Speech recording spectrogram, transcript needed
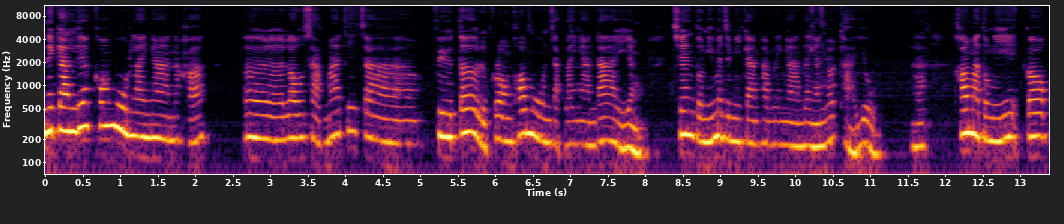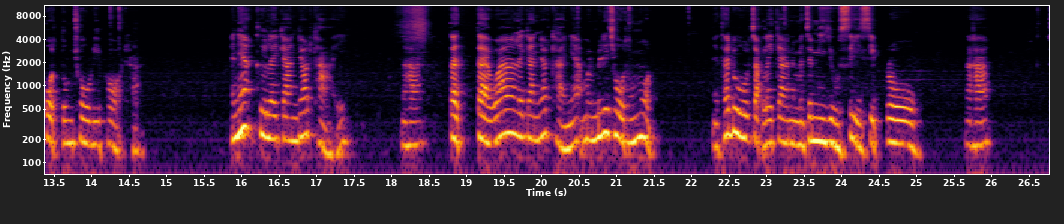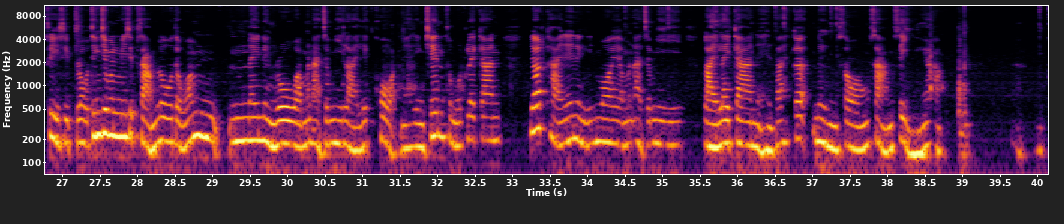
ในการเรียกข้อมูลรายงานนะคะ เอ่อ เราสามารถที่จะฟิลเตอร์หรือกรองข้อมูลจากรายงานได้ อย่างเช่น ตัวนี้มันจะมีการทำรายงานรายงานยอดขายอยู่นะคะ เข้ามาตรงนี้ก็กดตรงโชว์รีพอร์ตค่ะ อันเนี้ยคือรายการยอดขายนะคะ แต่แต่ว่ารายการยอดขายเนี้ยมันไม่ได้โชว์ทั้งหมด ถ้าดูจากรายการเนี่ยมันจะมีอยู่ 40โปรนะคะ 40โรจริงๆมันมี13โรแต่ว่าใน1โรอะมันอาจจะมีหลายเรคคอร์ดไงอย่างเช่น สมมติรายการยอดขายใน1อินวอยอะมันอาจจะมีหลายรายการเนี่ยเห็นปะก็1 2 3 4อย่างเงี้ยค่ะ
